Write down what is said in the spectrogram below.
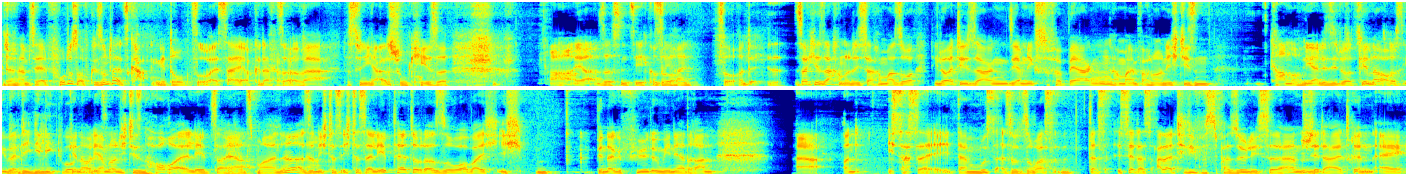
dann haben sie halt Fotos auf Gesundheitskarten gedruckt. So, weißt du, hab ich auch gedacht, so, das finde ich ja alles schon Käse. Aha, ja, das sind sie. Ich komme So, rein. so, und äh, solche Sachen. Und ich sage mal so, die Leute, die sagen, sie haben nichts zu verbergen, haben einfach noch nicht diesen, Kam noch nie an die Situation, Genau. dass was über die geleakt wurde. genau, die haben noch nicht diesen Horror erlebt, sage ich Ja. jetzt mal. Ne? Also nicht, dass ich das erlebt hätte oder so, aber ich, ich bin da gefühlt irgendwie näher dran. Äh, und ich sag's, ey, da muss, also sowas, das ist ja das allertiefste Persönlichste. Ja? Dann steht da halt drin, ey,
